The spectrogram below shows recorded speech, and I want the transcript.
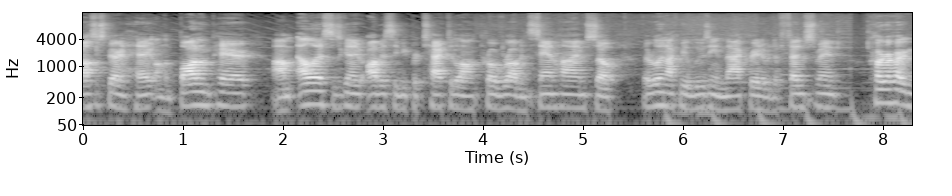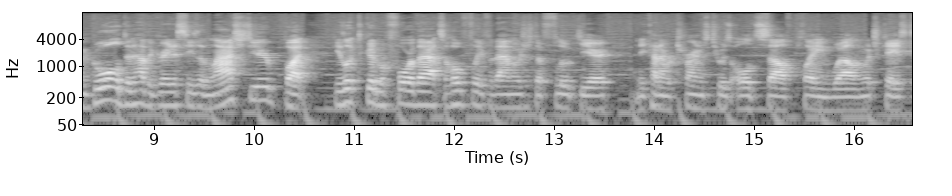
Gostisbehere and Hague on the bottom pair. Um, Ellis is going to obviously be protected along Provorov and Sanheim, so they're really not going to be losing that great of a defenseman. Carter Hart and Gould didn't have the greatest season last year, but he looked good before that, so hopefully for them it was just a fluke year, and he kind of returns to his old self playing well, in which case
